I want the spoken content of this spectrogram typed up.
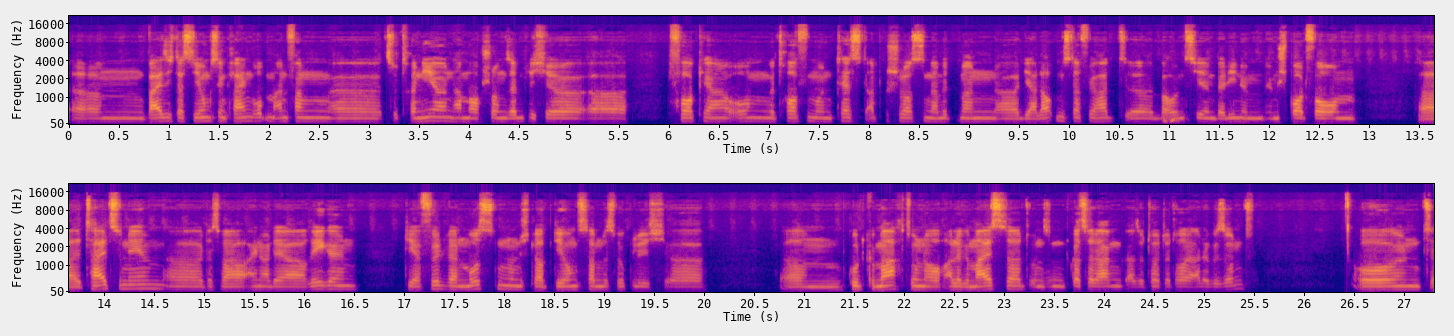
ähm, weiß ich, dass die Jungs in kleinen Gruppen anfangen äh, zu trainieren, haben auch schon sämtliche äh, Vorkehrungen getroffen und Test abgeschlossen, damit man äh, die Erlaubnis dafür hat, äh, bei uns hier in Berlin im, im Sportforum äh, teilzunehmen. Äh, das war einer der Regeln, die erfüllt werden mussten und ich glaube, die Jungs haben das wirklich äh, ähm, gut gemacht und auch alle gemeistert und sind Gott sei Dank, also toi toi toi, alle gesund. Und äh,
